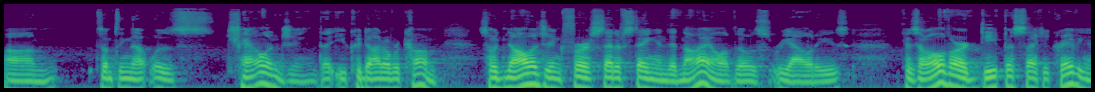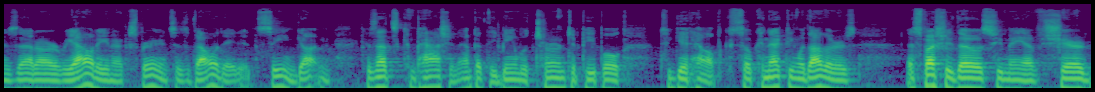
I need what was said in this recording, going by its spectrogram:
um, something that was challenging that you could not overcome. So, acknowledging first, instead of staying in denial of those realities, because all of our deepest psychic craving is that our reality and our experience is validated, seen, gotten, because that's compassion, empathy, being able to turn to people to get help. So, connecting with others, especially those who may have shared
